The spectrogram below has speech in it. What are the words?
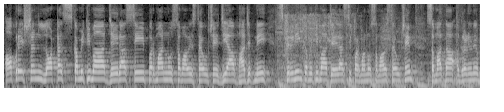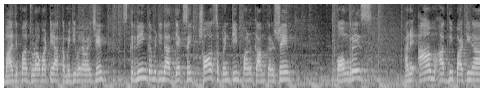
ઓપરેશન લોટસ કમિટીમાં જયરાજસિંહ પરમારનો સમાવેશ થયો છે. જે આ ભાજપની સ્ક્રીનિંગ કમિટીમાં જયરાજસિંહ પરમારનો સમાવેશ થયો છે. સમાજના અગ્રણીઓને ભાજપમાં જોડાવા માટે આ કમિટી બનાવાઈ છે. સ્ક્રીનિંગ કમિટીના અધ્યક્ષ સહિત છ સભ્યની ટીમ પણ કામ કરશે. કોંગ્રેસ અને આમ આદમી પાર્ટીના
